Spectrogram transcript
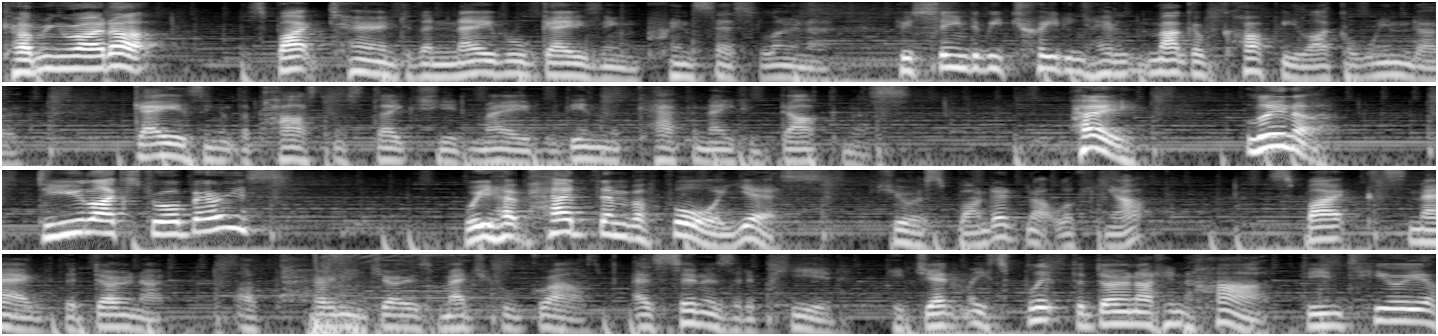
Coming right up. Spike turned to the navel gazing Princess Luna, who seemed to be treating her mug of coffee like a window, gazing at the past mistakes she had made within the caffeinated darkness. Hey, Luna, do you like strawberries? We have had them before, yes, she responded, not looking up. Spike snagged the donut of Pony Joe's magical grasp as soon as it appeared. He gently split the donut in half, the interior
